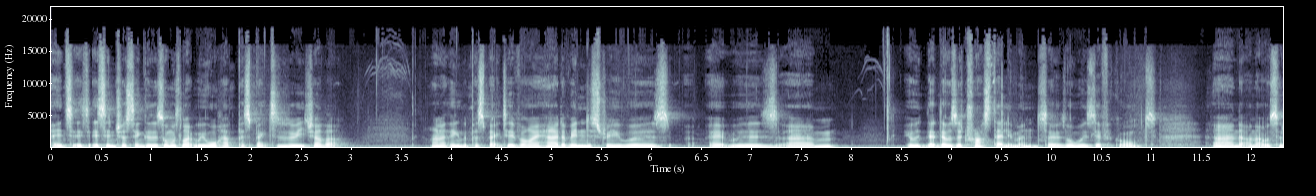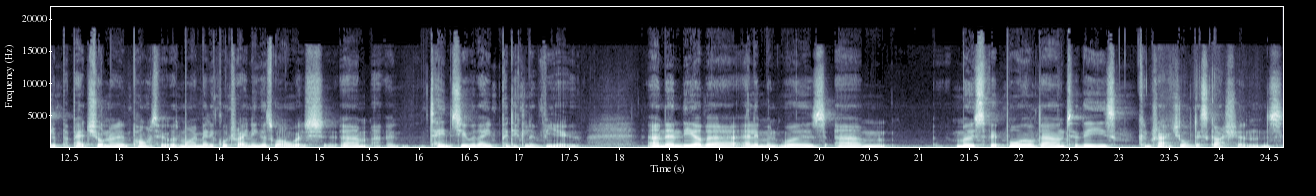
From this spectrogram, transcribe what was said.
it's it's, it's interesting because it's almost like we all have perspectives of each other. And I think the perspective I had of industry was it was um, it, there was a trust element, so it was always difficult, and, and that was sort of perpetual. And part of it was my medical training as well, which um, taints you with a particular view. And then the other element was um, most of it boiled down to these contractual discussions.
